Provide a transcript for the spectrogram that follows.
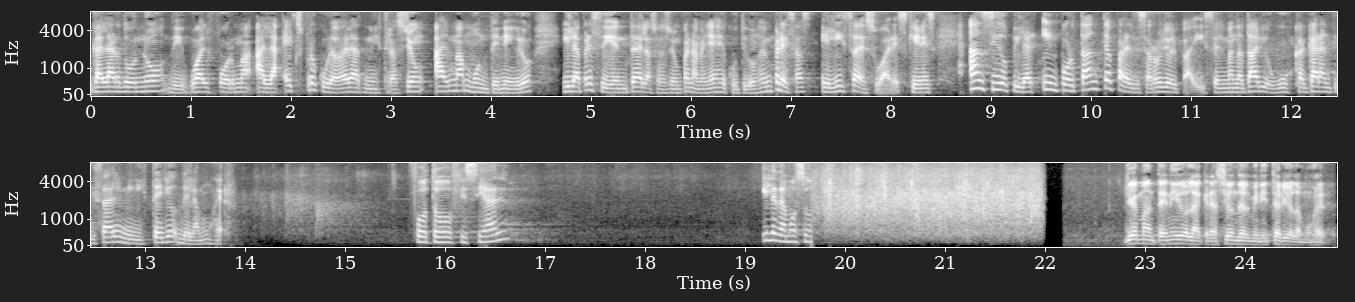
galardonó de igual forma a la ex procuradora de la Administración, Alma Montenegro, y la presidenta de la Asociación Panameña de Ejecutivos de Empresas, Elisa de Suárez, quienes han sido pilar importante para el desarrollo del país. El mandatario busca garantizar el Ministerio de la Mujer. Foto oficial. Y le damos un... Yo he mantenido la creación del Ministerio de la Mujer.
